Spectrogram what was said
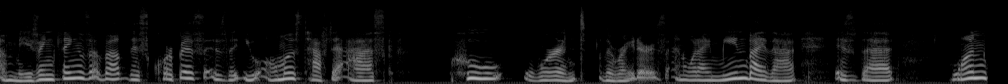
amazing things about this corpus is that you almost have to ask who weren't the writers. And what I mean by that is that one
